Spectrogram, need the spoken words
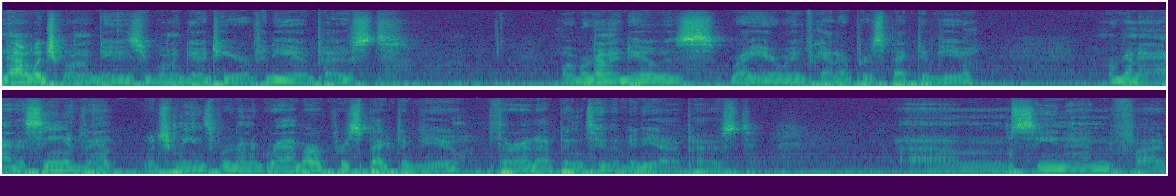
Now what you want to do is you want to go to your video post. What we're going to do is, right here we've got our perspective view we're going to add a scene event, which means we're going to grab our perspective view, throw it up into the video post. Um, scene end 500.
